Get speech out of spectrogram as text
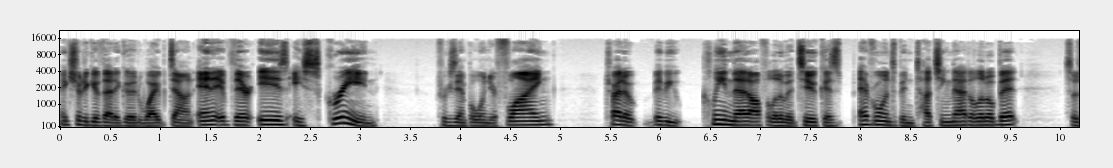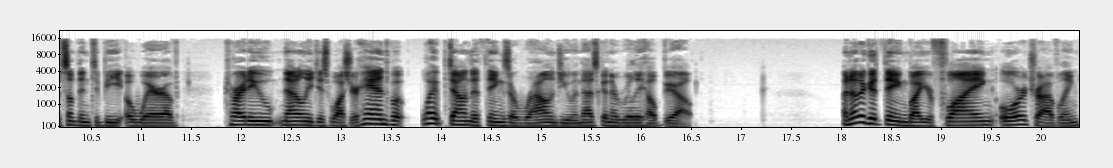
make sure to give that a good wipe down. And if there is a screen, for example, when you're flying, try to maybe clean that off a little bit too, because everyone's been touching that a little bit. So it's something to be aware of. Try to not only just wash your hands, but wipe down the things around you, and that's going to really help you out. Another good thing while you're flying or traveling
